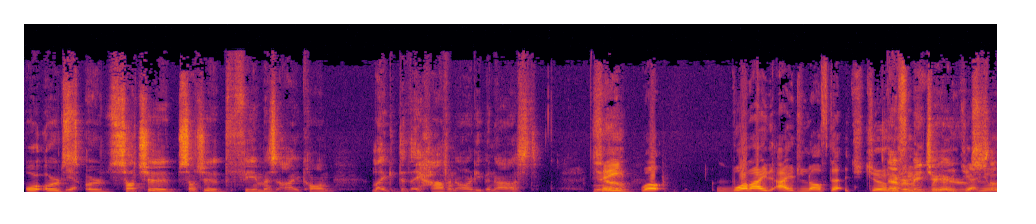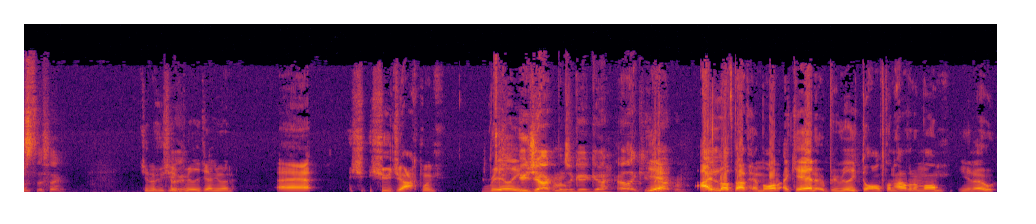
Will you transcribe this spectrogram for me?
Or or Yeah. or such a such a famous icon like that they haven't already been asked. You See, know? well, what I I'd love that. Do you know Never made really heroes. genuine? That's the thing. Do you know who seems really genuine? Uh, Hugh Jackman. Really. Hugh Jackman's a good guy. I like Hugh yeah, Jackman. I'd Yeah. love to have him on. Again, it would be really daunting having him on. You know,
